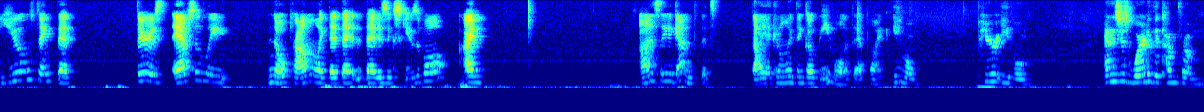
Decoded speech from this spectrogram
you think that there is absolutely no problem. Like that that that is excusable. I'm honestly again, it's I can only think of evil at that point. Evil. Pure evil. And it's just where did it come from?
